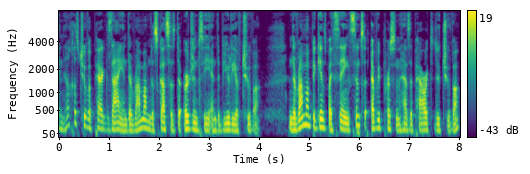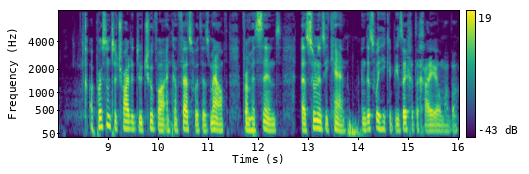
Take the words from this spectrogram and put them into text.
In Hilchas Tshuva Perek Zayin, the Rambam discusses the urgency and the beauty of tshuva. And the Rambam begins by saying, since every person has the power to do tshuva, a person to try to do tshuva and confess with his mouth from his sins as soon as he can, and this way he could be zeichet el maba.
